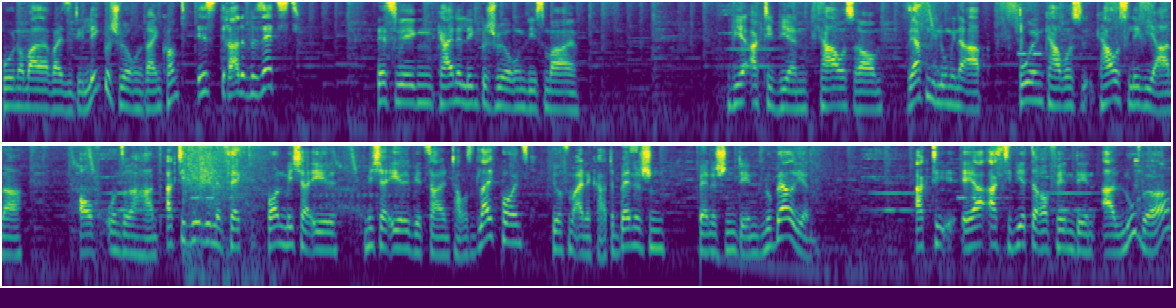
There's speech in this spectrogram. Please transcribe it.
wo normalerweise die Link-Beschwörung reinkommt, ist gerade besetzt. Deswegen keine Link-Beschwörung diesmal. Wir aktivieren Chaos-Raum, werfen die Lumina ab, holen Chaos, Chaos Leviana auf unsere Hand, aktivieren den Effekt von Michael. Michael, wir zahlen 1000 Life Points, dürfen eine Karte banishen, banishen den Lubellion. Akti er aktiviert daraufhin den Aluber,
